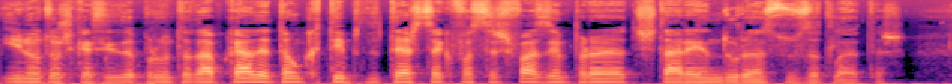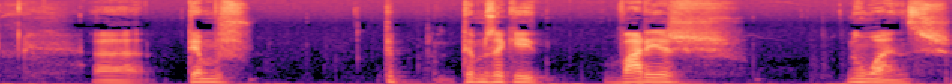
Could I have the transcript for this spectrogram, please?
E não estou esquecido da pergunta da bocada, então que tipo de testes é que vocês fazem para testar a endurance dos atletas? Uh, temos, te- temos aqui várias nuances.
